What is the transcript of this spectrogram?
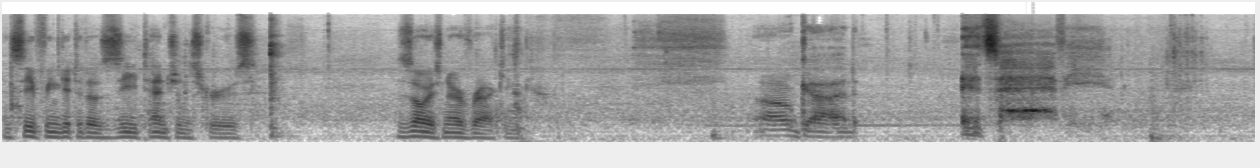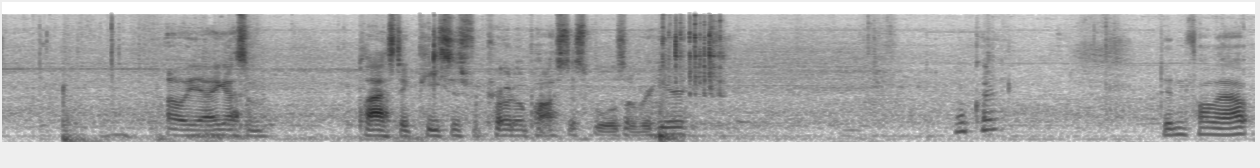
and see if we can get to those Z tension screws. This is always nerve wracking. Oh God, it's heavy. Oh yeah, I got some plastic pieces for Proto-pasta spools over here. Okay, didn't fall out.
